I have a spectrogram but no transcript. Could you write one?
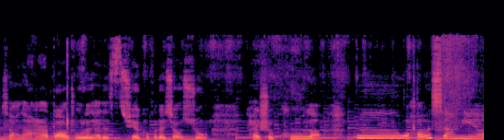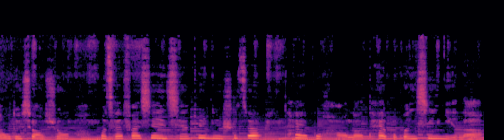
小男孩抱住了他的缺胳膊的小熊，开始哭了。嗯，我好想你啊，我的小熊。我才发现以前对你实在太不好了，太不关心你了。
